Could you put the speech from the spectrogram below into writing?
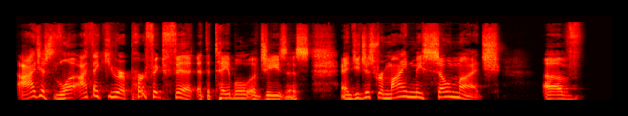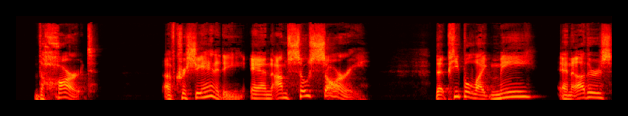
I just love, I think you're a perfect fit at the table of Jesus. And you just remind me so much of the heart of Christianity. And I'm so sorry that people like me and others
